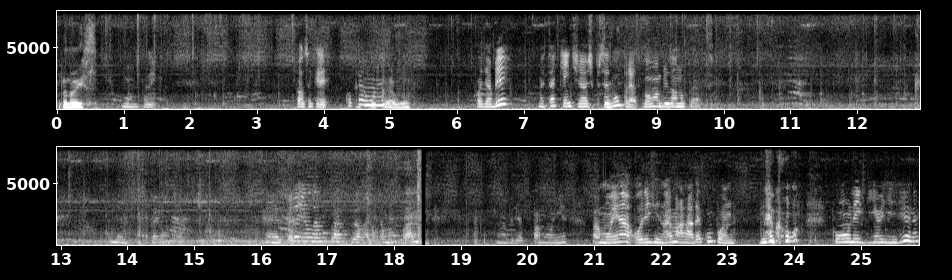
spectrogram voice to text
pra nós. Hum, peraí. Qual você quer? Qualquer uma, né? Qualquer um. Pode abrir? Mas tá quente, né? Acho que precisa de um prato. Vamos abrir lá no prato. Pamonha. Pamonha original amarrada é com pano. Não é com, com liguinho hoje em dia, né?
